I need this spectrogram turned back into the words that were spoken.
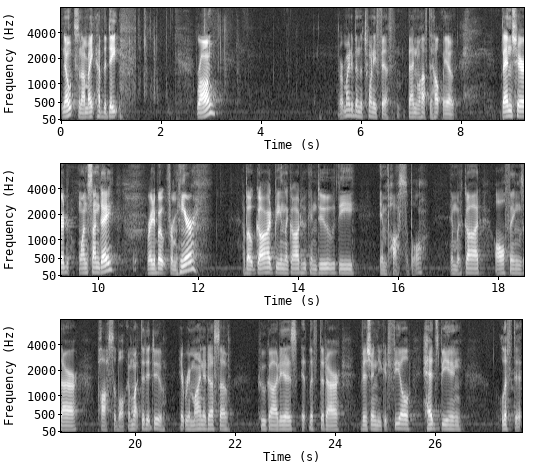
notes, and I might have the date wrong, or it might have been the 25th. Ben will have to help me out. Ben shared one Sunday, right about from here, about God being the God who can do the impossible. And with God, all things are possible. And what did it do? It reminded us of who God is. It lifted our vision. You could feel heads being lifted.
